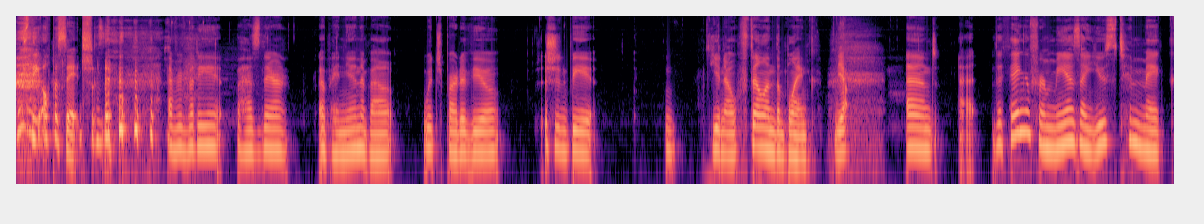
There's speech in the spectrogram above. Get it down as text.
it's the opposite. everybody has their opinion about which part of you should be, you know, fill in the blank. yeah. And uh, the thing for me is, I used to make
